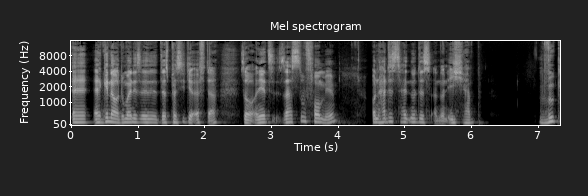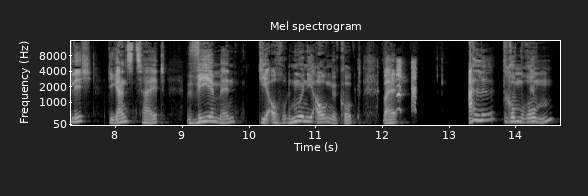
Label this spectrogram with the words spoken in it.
Äh, äh, genau, du meinst, äh, das passiert ja öfter. So, und jetzt sagst du vor mir, und hattest halt nur das an. Und ich habe wirklich die ganze Zeit vehement dir auch nur in die Augen geguckt, weil alle drumrum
